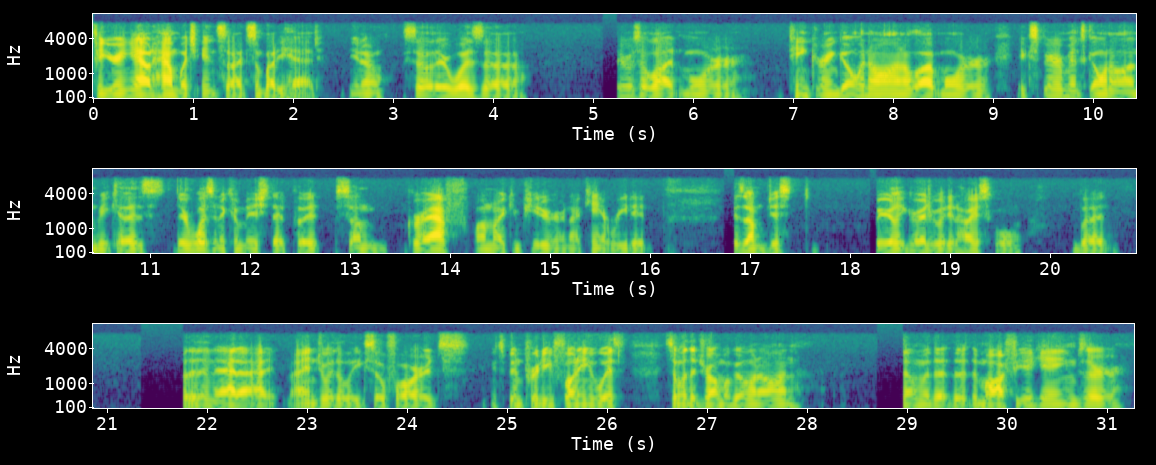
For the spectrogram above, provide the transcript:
figuring out how much inside somebody had, you know. So there was a there was a lot more tinkering going on, a lot more experiments going on because there wasn't a commish that put some graph on my computer and I can't read it because I'm just barely graduated high school. But other than that, I I enjoy the league so far. It's it's been pretty funny with some of the drama going on. Some of the, the, the mafia games are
